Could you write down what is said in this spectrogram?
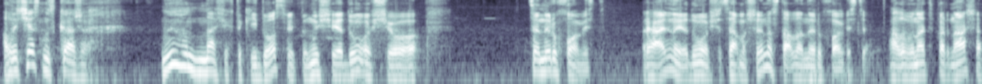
Але чесно скажу, ну його нафіг такий досвід, тому що я думав, що це нерухомість. Реально, я думав, що ця машина стала нерухомістю. Але вона тепер наша,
